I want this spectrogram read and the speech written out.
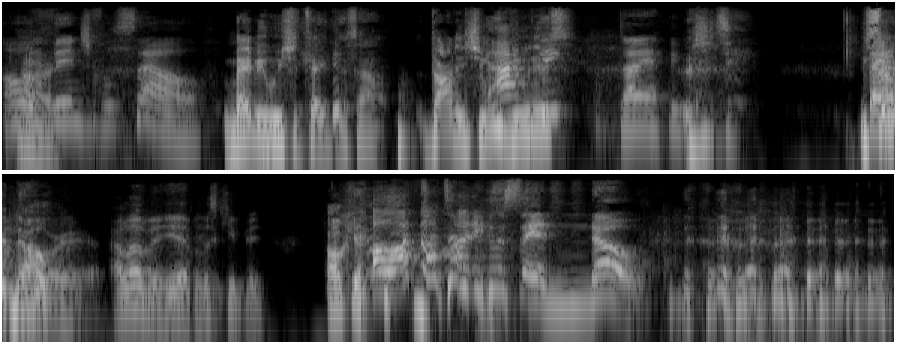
Oh, All right. vengeful self. Maybe we should take this out. Donnie, should we I do this? think- Donnie, I think we should. take- You Thank said no. For it. I love it. Yeah, let's keep it. Okay. Oh, I thought Tony was saying no.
